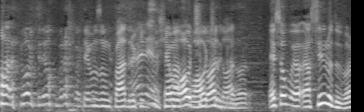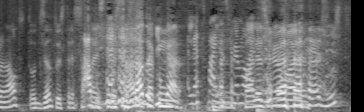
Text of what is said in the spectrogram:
outdoor. Temos um quadro aqui que se chama é o outdoor. O outdoor. Esse é, o, é a síndrome do burnout. Tô dizendo, tô estressado. Tá estressado, aqui, com... cara. Aliás, falhas de memória. Falhas de memória. é justo.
